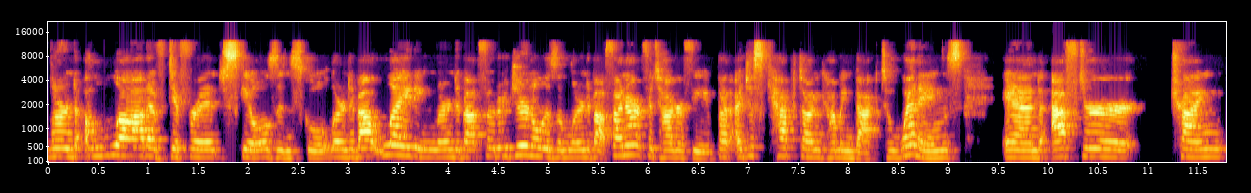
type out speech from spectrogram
learned a lot of different skills in school learned about lighting learned about photojournalism learned about fine art photography but i just kept on coming back to weddings. And after trying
